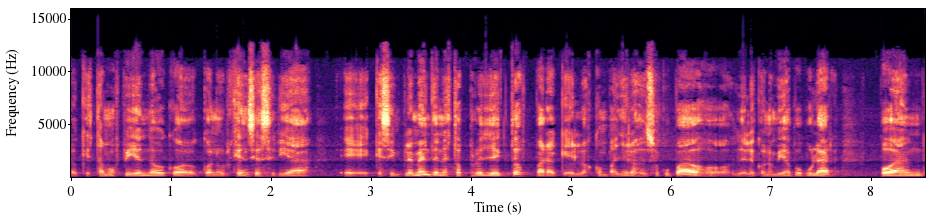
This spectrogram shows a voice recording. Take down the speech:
Lo que estamos pidiendo con, urgencia sería que se implementen estos proyectos para que los compañeros desocupados o de la economía popular puedan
